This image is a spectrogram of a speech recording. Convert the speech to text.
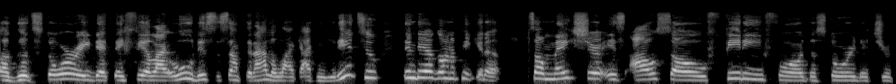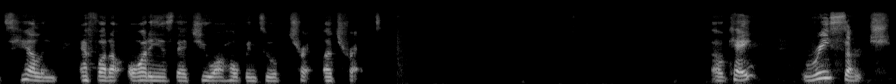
a, a good story that they feel like, oh, this is something I look like I can get into, then they're going to pick it up. So make sure it's also fitting for the story that you're telling and for the audience that you are hoping to attract. Okay, research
